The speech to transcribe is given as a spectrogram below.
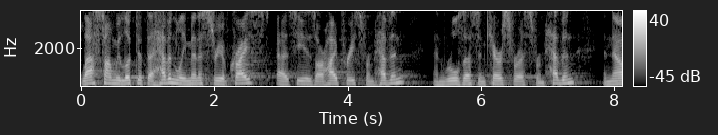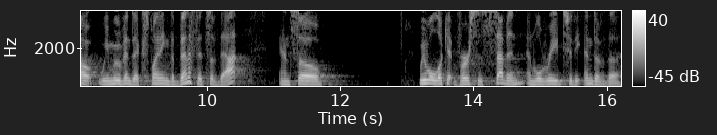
Last time we looked at the heavenly ministry of Christ as he is our high priest from heaven and rules us and cares for us from heaven. And now we move into explaining the benefits of that. And so we will look at verses 7 and we'll read to the end of the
